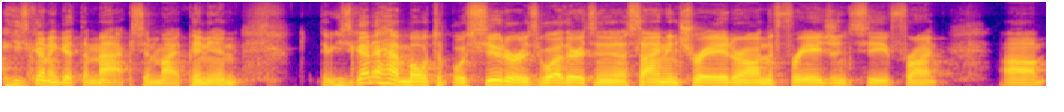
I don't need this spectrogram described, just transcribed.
he's going to get the max, in my opinion. He's going to have multiple suitors, whether it's in a sign and trade or on the free agency front. Um,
